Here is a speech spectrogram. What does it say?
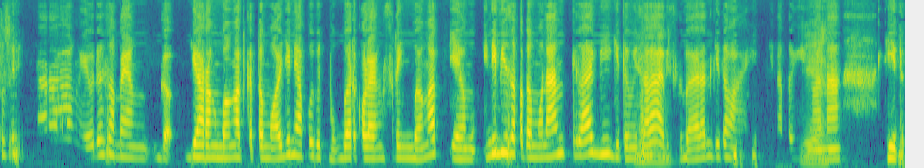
terus ini jarang ya udah sampai yang gak jarang banget ketemu aja nih aku ikut bukber kalau yang sering banget ya ini bisa ketemu nanti lagi gitu misalnya Hmm. habis lebaran kita main atau Iya. gimana gitu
